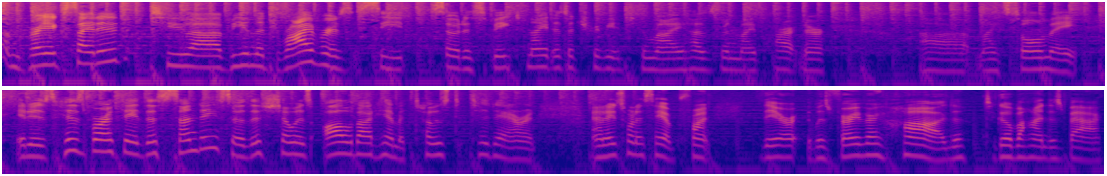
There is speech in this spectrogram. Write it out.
I'm very excited to uh, be in the driver's seat, so to speak. Tonight as a tribute to my husband, my partner, uh, my soulmate. It is his birthday this Sunday, so this show is all about him. A toast to Darren. And I just want to say up front, there it was very, very hard to go behind his back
